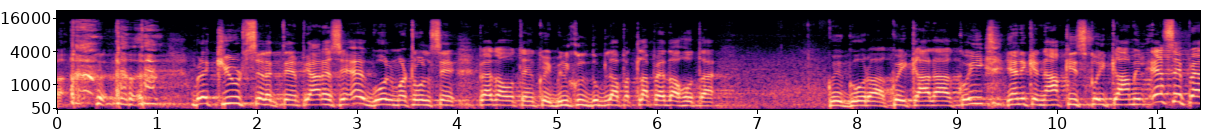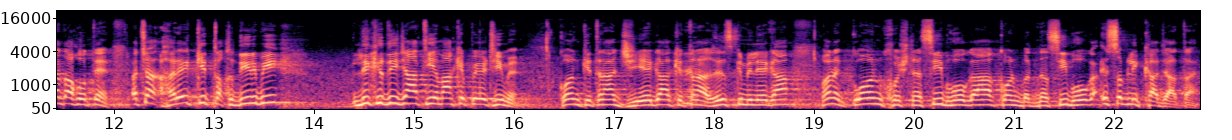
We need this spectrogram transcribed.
बड़े क्यूट से लगते हैं, प्यारे से गोल मटोल से पैदा होते हैं। कोई बिल्कुल दुबला पतला पैदा होता है, कोई गोरा, कोई काला, कोई, यानी कि नाकिस, कोई कामिल, ऐसे पैदा होते हैं। अच्छा हर एक की तकदीर भी लिख दी जाती है माँ के पेट ही में। कौन कितना जिएगा, कितना रिस्क मिलेगा, है ना? कौन खुशनसीब होगा, कौन बदनसीब होगा ये सब लिखा जाता है।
